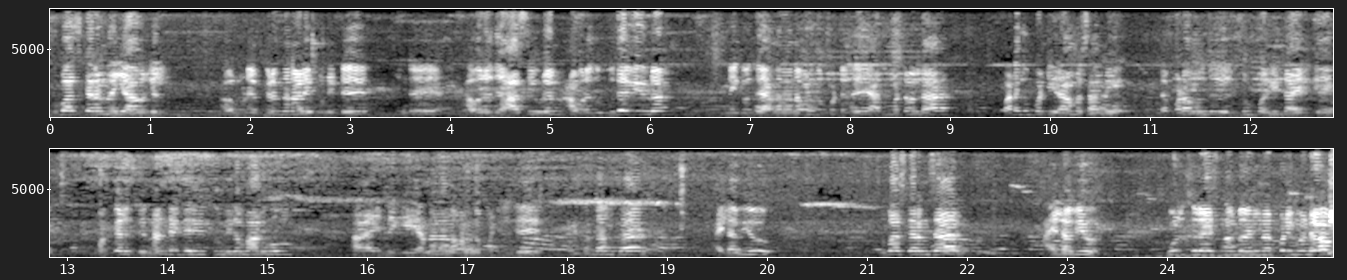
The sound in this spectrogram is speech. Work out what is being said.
சுபாஸ்கரன் ஐயா அவர்கள் அவர்களுடைய பிறந்த நாளை முன்னிட்டு இன்று அவரது ஆசையுடன் அவரது உதவியுடன் இன்னைக்கு வந்து அன்னதானம் வழங்கப்பட்டது. அது மட்டும் இல்ல வடக்குப்பட்டி ராமசாமி இந்த படம் வந்து சூப்பர் ஹிட் ஆயிருக்கு. மக்களுக்கு நன்றி தெரிவிக்கும் விதமாகவும் இன்னைக்கு அன்னதானம் வழங்கப்பட்டிருக்கு. வந்தாங்க sir. I love you Subaskaran sir I love you cool Suresh நண்பர்கள் நற்பணி மன்றம்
